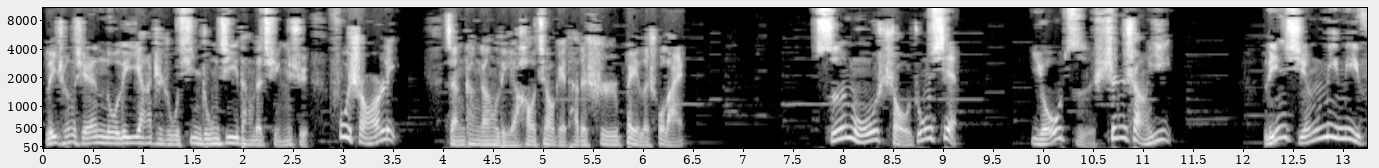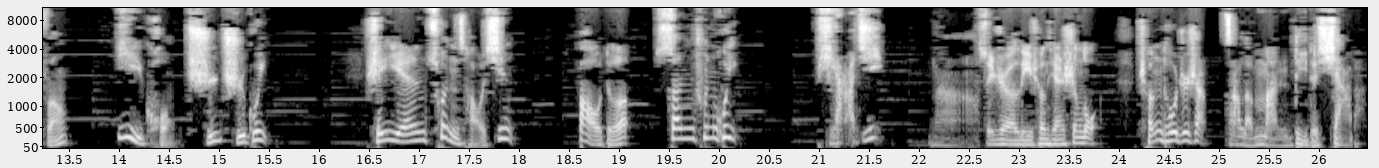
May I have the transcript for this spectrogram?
李承乾努力压制住心中激荡的情绪，负手而立，将刚刚李浩教给他的诗背了出来：“慈母手中线，游子身上衣。临行密密缝，意恐迟迟归。谁言寸草心？”报得三春晖，啪叽！啊，随着李承前声落，城头之上砸了满地的下巴。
